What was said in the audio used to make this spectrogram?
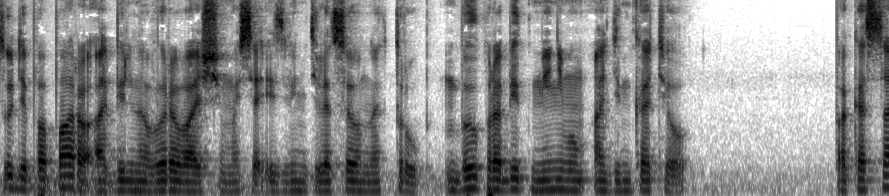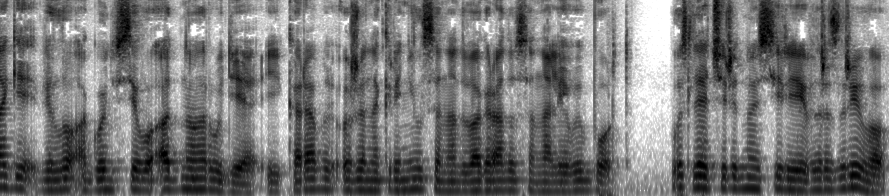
Судя по пару, обильно вырывающемуся из вентиляционных труб, был пробит минимум один котел. По Касаге вело огонь всего одно орудие, и корабль уже накренился на 2 градуса на левый борт. После очередной серии взрывов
